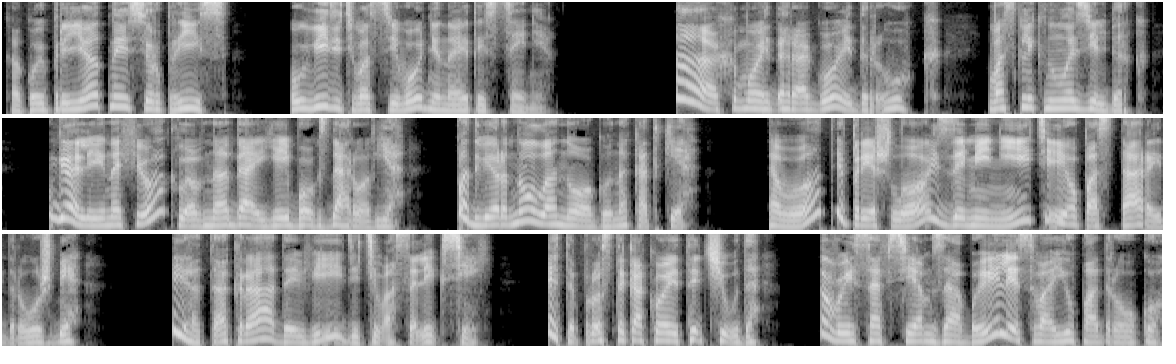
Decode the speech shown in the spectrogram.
«Какой приятный сюрприз увидеть вас сегодня на этой сцене!» «Ах, мой дорогой друг!» — воскликнула Зильберг. «Галина Феокловна, дай ей бог здоровья, подвернула ногу на катке. Вот и пришлось заменить ее по старой дружбе. Я так рада видеть вас, Алексей. Это просто какое-то чудо. Вы совсем забыли свою подругу».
